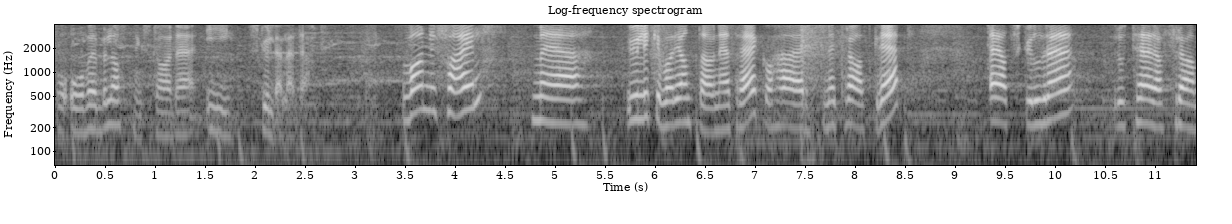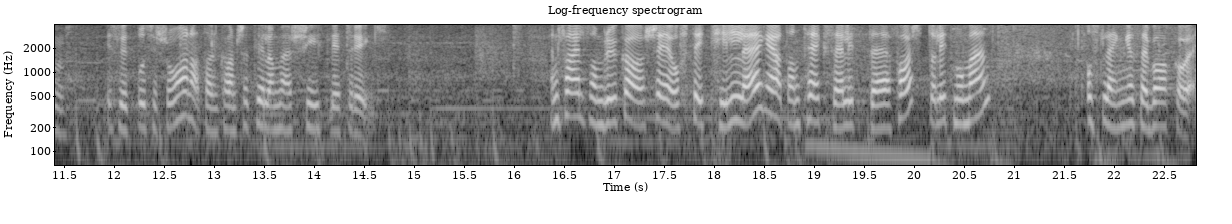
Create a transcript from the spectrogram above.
og overbelastningsskade i skulderleddet. Vanlig feil med ulike varianter av nedtrekk, og her nøytralt grep, er at skuldre roterer fram i sluttposisjon, at han kanskje til og med skyter litt rygg. En feil som bruker å skje ofte i tillegg, er at han tar seg litt eh, fart og litt moment og slenger seg bakover.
